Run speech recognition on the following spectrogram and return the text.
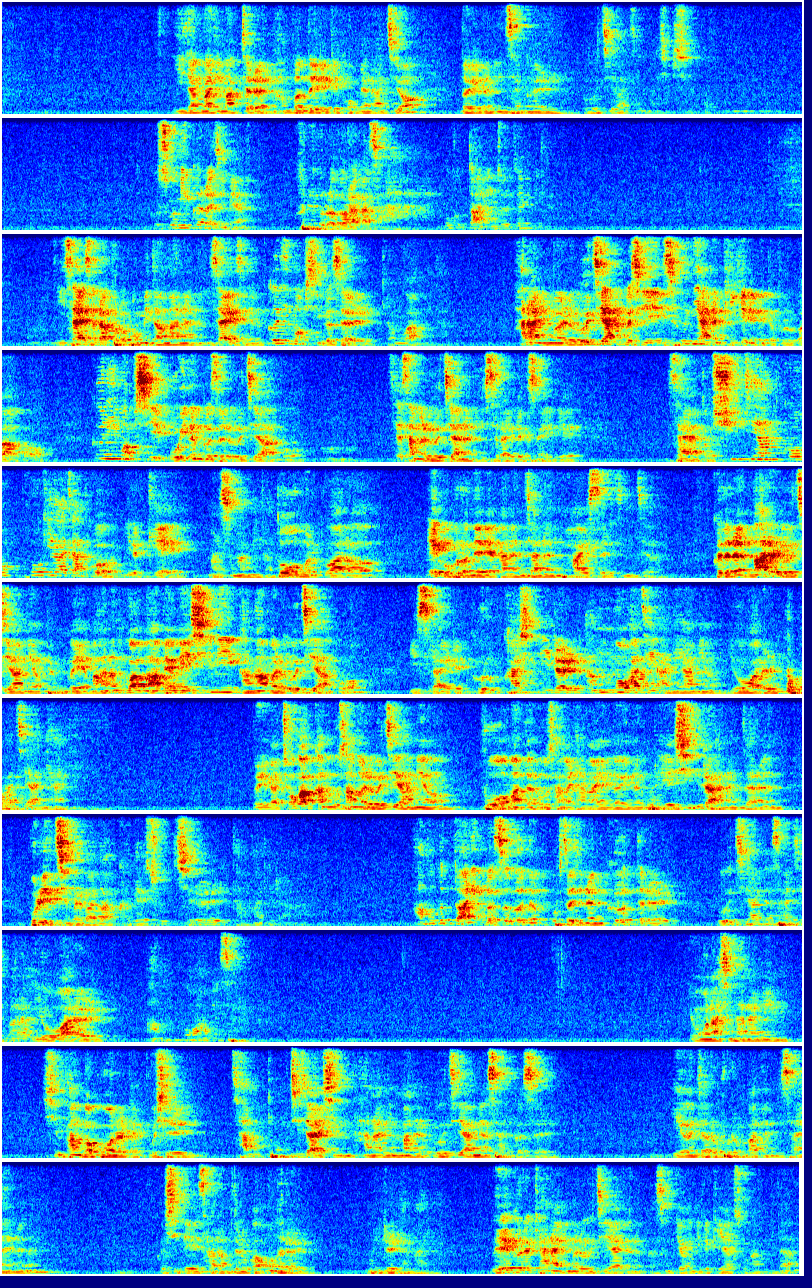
2장 마지막 절은 한 번 더 이렇게 고면하지요. 너희는 인생을 의지하지 마십시오. 그 숨이 끊어지면 흐르도록 돌아가서 아무것도 아닌 존재입니다. 이사에서 앞으로 봅니다만은 이사에서는 끊임없이 이것을 경고합니다. 하나님을 의지하는 것이 승리하는 비결임에도 불구하고 끊임없이 보이는 것을 의지하고 어, 세상을 의지하는 이스라엘 백성에게 이사야도 쉬지 않고 포기하지 않고 이렇게 말씀합니다. 도움을 구하러 애굽으로 내려가는 자는 화 있을진저 그들은 말을 의지하며 병거의 많음과 마병의 심히 강함을 의지하고 이스라엘의 거룩하신 이를 악모하지 아니하며 여호와를 구하지 아니하니 너희가 조각한 우상을 의지하며 부어 만든 우상을 향하여 너희는 우리의 신이라 하는 자는 물리침을 받아 크게 수치를 당하리라. 아무것도 아닌 것 없어지는 그것들을 의지하며 살지 마라. 여호와를 악모하며 살라. 영원하신 하나님 심판과 구원을 베푸실 참 통치자이신 하나님만을 의지하며 살 것을 예언자로 부름받은 이사야는 그 시대의 사람들과 오늘을 우리를 향하여 왜 그렇게 하나님을 의지해야 되는가? 성경은 이렇게 약속합니다.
